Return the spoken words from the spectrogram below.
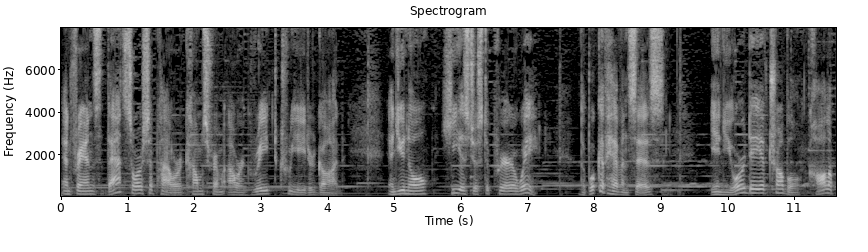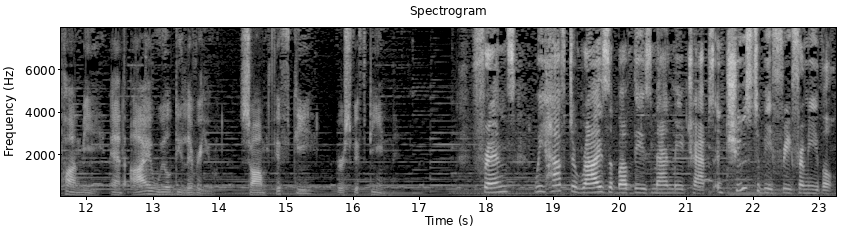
And friends, that source of power comes from our great Creator God. And you know, He is just a prayer away. The Book of Heaven says, in your day of trouble, call upon me, and I will deliver you. Psalm 50, verse 15. Friends, we have to rise above these man made traps and choose to be free from evil.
